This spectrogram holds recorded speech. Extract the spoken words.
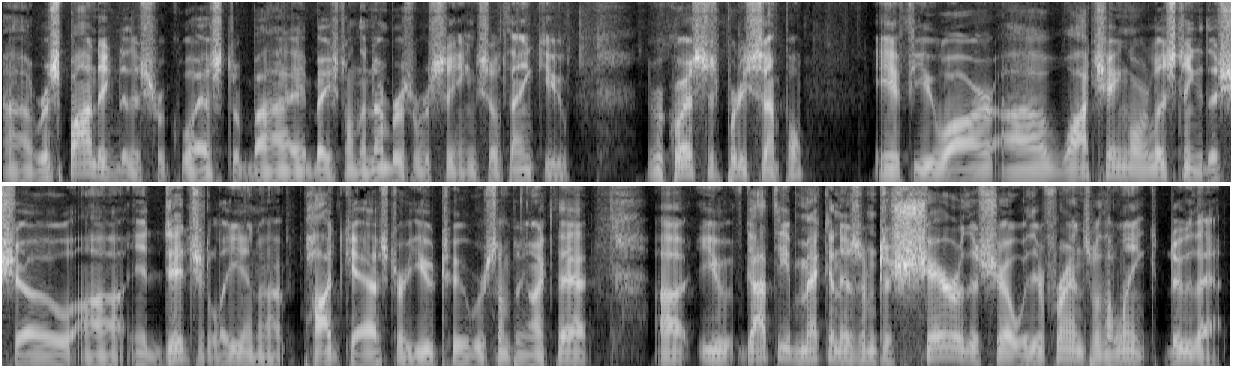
uh, responding to this request by based on the numbers we're seeing. So thank you. The request is pretty simple. If you are uh, watching or listening to this show uh, digitally in a podcast or YouTube or something like that, uh, you've got the mechanism to share the show with your friends with a link. Do that.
